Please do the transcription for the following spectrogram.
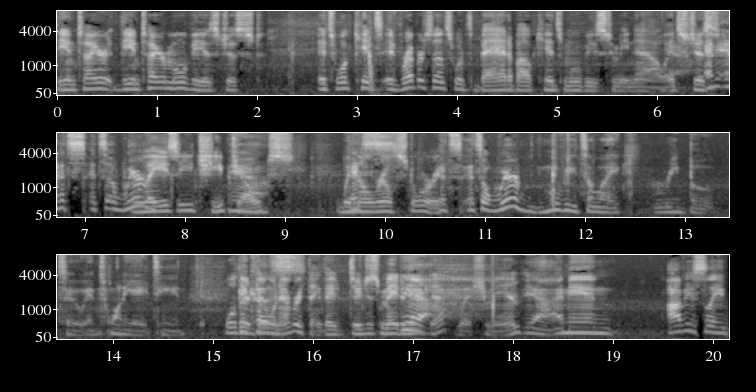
the entire the entire movie is just. It's what kids. It represents what's bad about kids' movies to me now. It's just and, and it's it's a weird lazy, cheap Yeah. jokes with no real story. It's it's a weird movie to like reboot to in 2018. well, they're because- doing everything. They they just made a Yeah. new Death Wish, man. Yeah, I mean, obviously,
